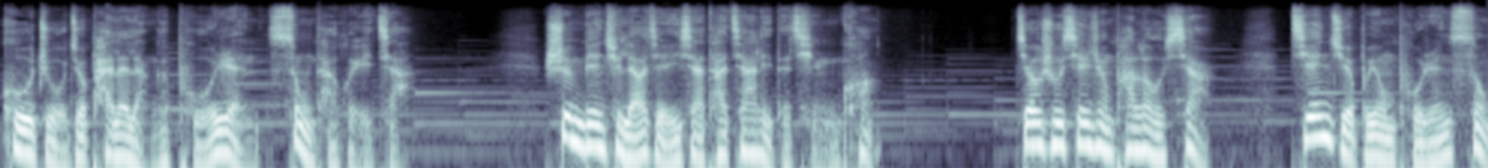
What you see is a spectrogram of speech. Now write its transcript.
户主就派了两个仆人送他回家。顺便去了解一下他家里的情况。教书先生怕露馅儿，坚决不用仆人送。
